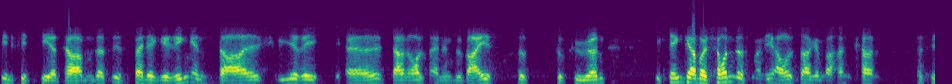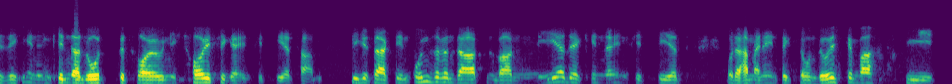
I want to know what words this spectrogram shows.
infiziert haben. Das ist bei der geringen Zahl schwierig, äh, daraus einen Beweis zu, zu führen. Ich denke aber schon, dass man die Aussage machen kann, dass sie sich in den Kindernotbetreuungen nicht häufiger infiziert haben. Wie gesagt, in unseren Daten waren mehr der Kinder infiziert oder haben eine Infektion durchgemacht, die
